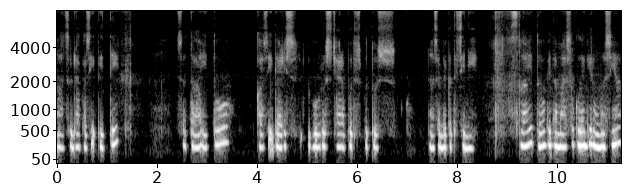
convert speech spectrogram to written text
Nah sudah kasih titik. Setelah itu kasih garis lurus cara putus-putus. Nah sampai ke sini. Setelah itu kita masuk lagi rumusnya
